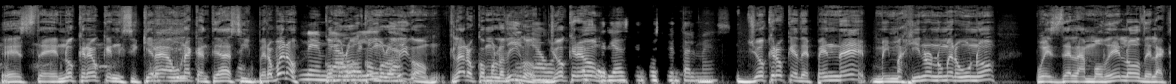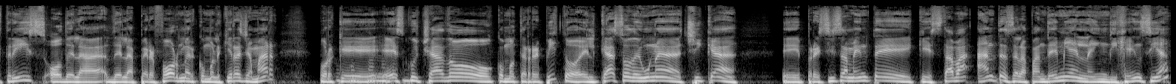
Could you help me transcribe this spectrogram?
este, no creo que ni siquiera una cantidad así. Pero bueno, como lo, como lo, digo, claro, como lo digo, yo creo. al mes. Yo creo que depende, me imagino, número uno, pues de la modelo, de la actriz o de la, de la performer, como le quieras llamar, porque he escuchado, como te repito, el caso de una chica eh, precisamente que estaba antes de la pandemia en la indigencia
